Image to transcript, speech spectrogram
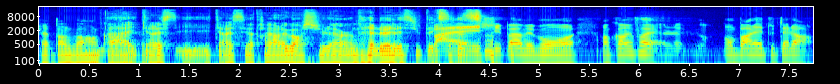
J'attends de voir encore. Ah, il t'est resté, à travers la gorge celui-là, hein, le LSU Texas. Bah, je sais pas, mais bon, euh, encore une fois, on parlait tout à l'heure.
